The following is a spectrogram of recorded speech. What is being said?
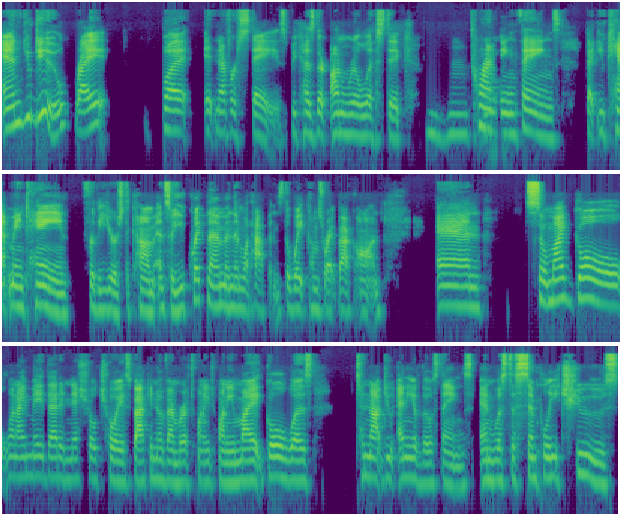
And you do, right? But it never stays because they're unrealistic, mm-hmm. trending things that you can't maintain for the years to come. And so you quit them, and then what happens? The weight comes right back on. And so my goal when I made that initial choice back in November of 2020, my goal was to not do any of those things and was to simply choose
